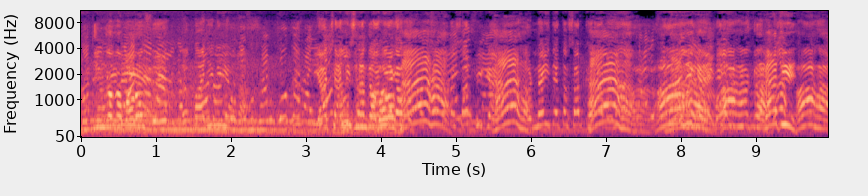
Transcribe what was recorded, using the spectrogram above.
दो तीन का भरोसे रंगबाजी नहीं होगा हम क्यों कर रहे या हैं चालीस दूसरे लाख का मांगेगा भरोसा। तो हाँ, सब ठीक है हाँ, हाँ। और नहीं दे तो सब हाँ, खराब हाँ, मालिक है क्या चीज हाँ हाँ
